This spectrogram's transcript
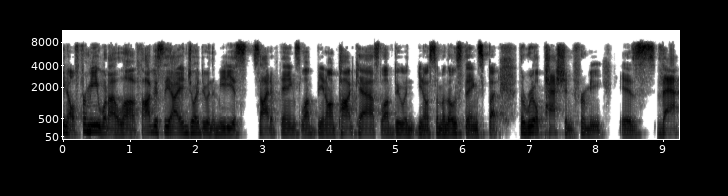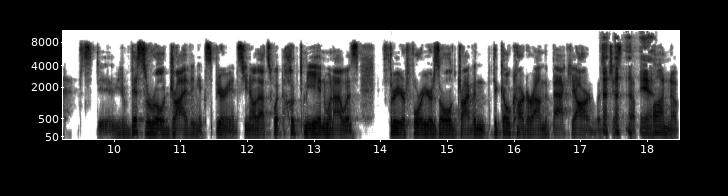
you know, for me, what I love. Obviously, I enjoy doing the media side of things, love being on podcasts, love doing, you know, some of those things. But the real passion for me is that you know, visceral driving experience. You know, that's what hooked me in when I was three or four years old, driving the go kart around the backyard was just the yeah. fun of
